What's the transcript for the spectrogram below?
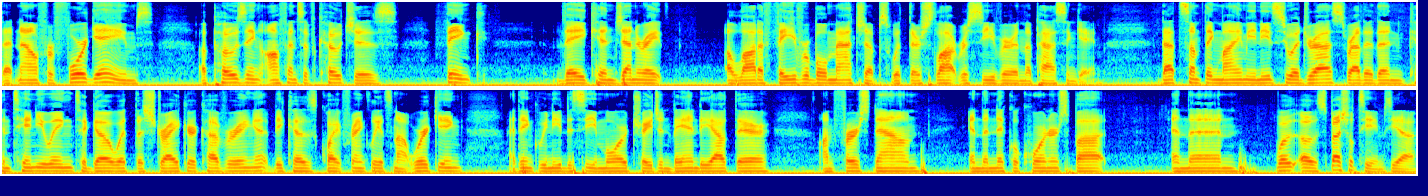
that now for four games, opposing offensive coaches think they can generate a lot of favorable matchups with their slot receiver in the passing game. That's something Miami needs to address rather than continuing to go with the striker covering it because, quite frankly, it's not working. I think we need to see more Trajan Bandy out there on first down in the nickel corner spot. And then, oh, special teams, yeah.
